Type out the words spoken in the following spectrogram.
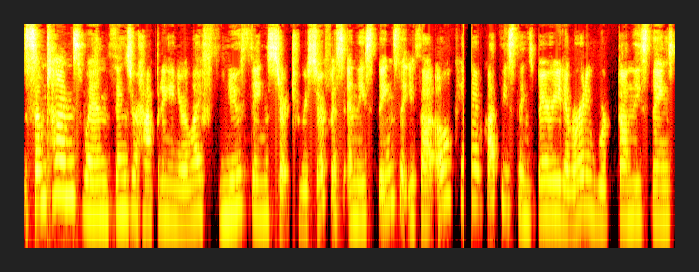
sometimes when things are happening in your life, new things start to resurface. And these things that you thought, oh, okay, I've got these things buried, I've already worked on these things,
